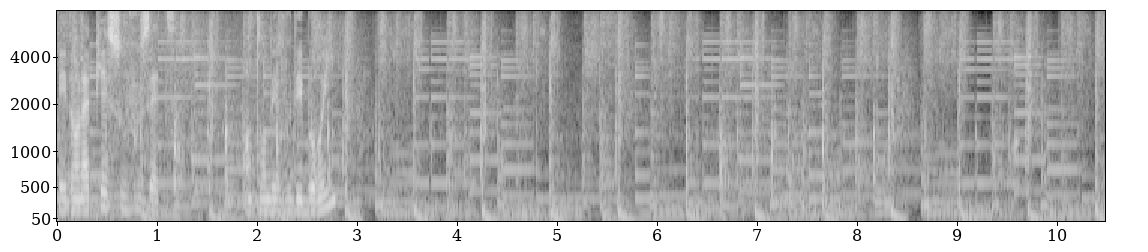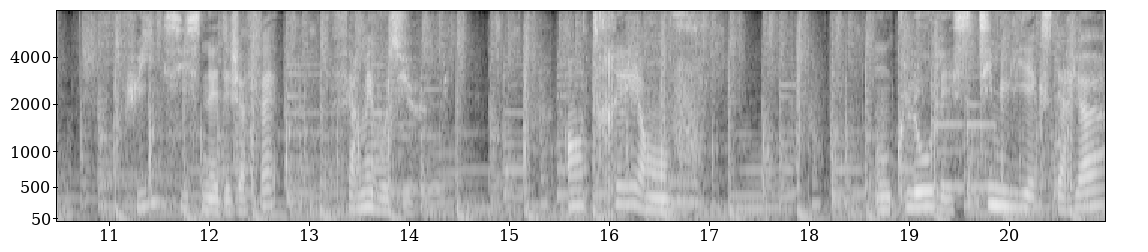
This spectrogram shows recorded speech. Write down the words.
Et dans la pièce où vous êtes, entendez-vous des bruits Puis, si ce n'est déjà fait, fermez vos yeux. Entrez en vous. On clôt les stimuli extérieurs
